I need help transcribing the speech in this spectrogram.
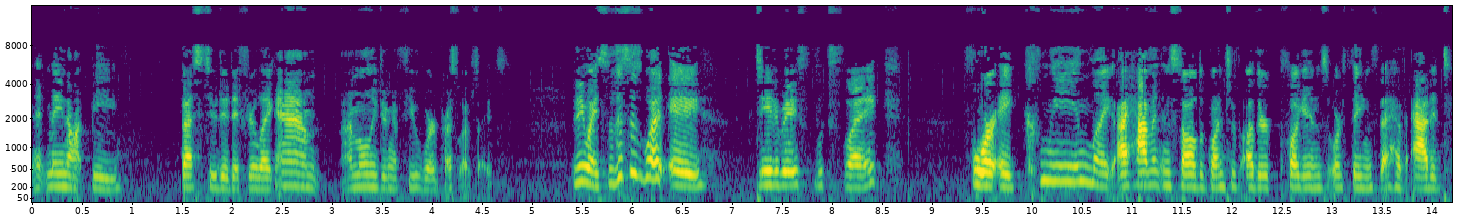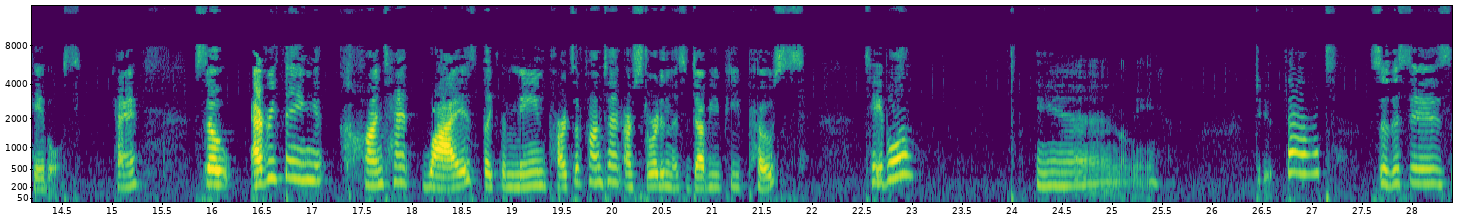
it may not be best suited if you're like, eh, I'm, I'm only doing a few WordPress websites. Anyway, so this is what a database looks like for a clean, like I haven't installed a bunch of other plugins or things that have added tables, okay? So everything content-wise, like the main parts of content are stored in this WP posts table. And let me do that. So this is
